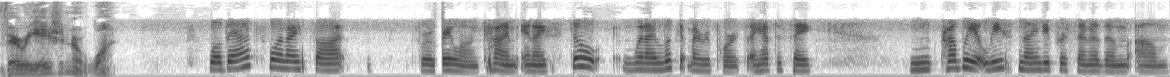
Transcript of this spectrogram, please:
variation, or what? Well, that's what I thought for a very long time, and I still, when I look at my reports, I have to say, probably at least ninety percent of them um,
